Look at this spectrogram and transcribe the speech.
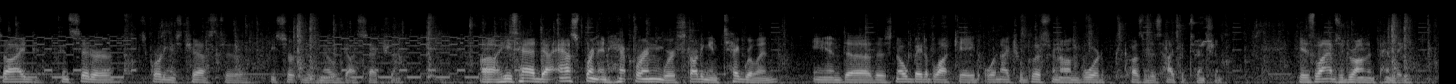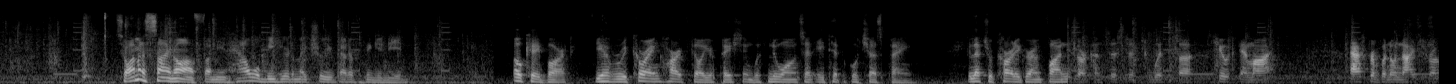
So I'd consider squirting his chest to be certain there's no dissection. Uh, he's had uh, aspirin and heparin. We're starting Integrilin, and uh, there's no beta blockade or nitroglycerin on board because of his hypertension. His labs are drawn and pending. So I'm going to sign off. I mean, Hal will be here to make sure you've got everything you need. Okay, Bart. You have a recurring heart failure patient with new onset atypical chest pain. Electrocardiogram findings are consistent with uh, acute MI, aspirin but no nitro,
